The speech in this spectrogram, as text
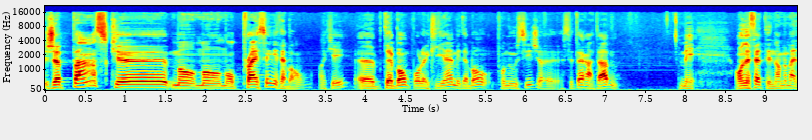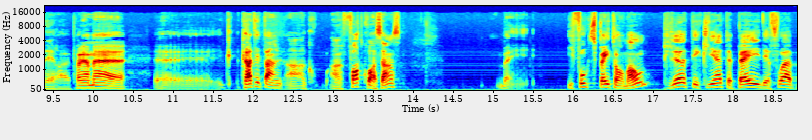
je pense que mon, mon- mon pricing était bon, OK? Euh, était bon pour le client, mais était bon pour nous aussi. C'était rentable. Mais on a fait énormément d'erreurs. Premièrement, euh, euh, quand tu es en, en- en forte croissance, ben, il faut que tu payes ton monde. Puis là, tes clients te payent des fois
